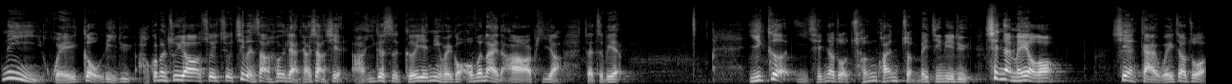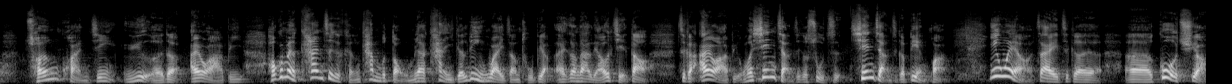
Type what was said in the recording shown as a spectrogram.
逆回购利率。好，各位注意哦，所以就基本上会有两条象限啊，一个是隔夜逆回购 overnight 的 RRP 啊，在这边。一个以前叫做存款准备金利率，现在没有喽，现在改为叫做存款金余额的 IRB。好，各位看这个可能看不懂，我们要看一个另外一张图表来让大家了解到这个 IRB。我们先讲这个数字，先讲这个变化，因为啊，在这个呃过去啊，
